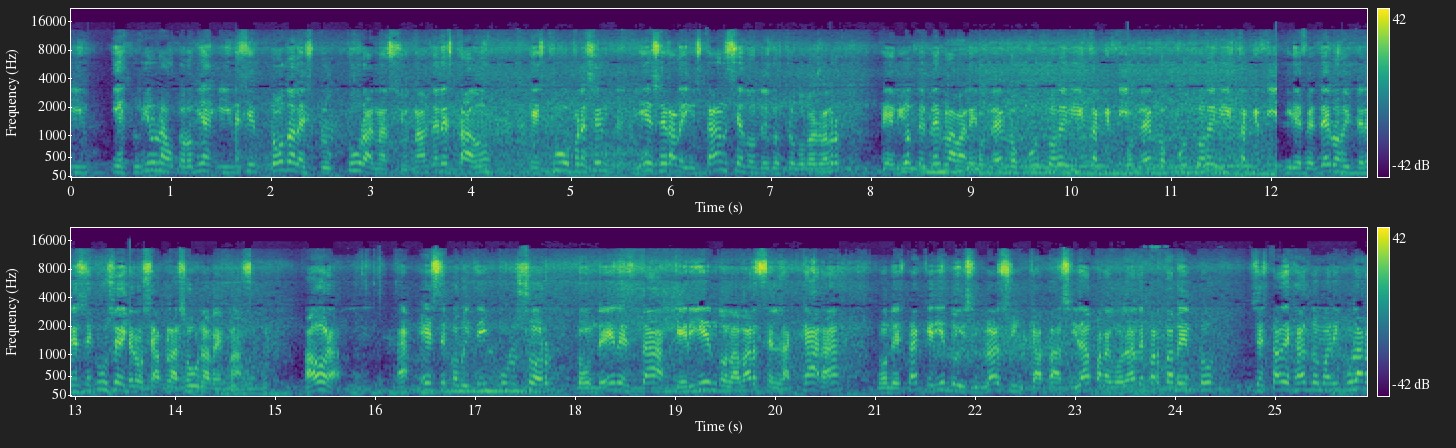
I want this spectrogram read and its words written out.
y, y estudió la autonomía y es decir toda la estructura nacional del Estado estuvo presente y esa era la instancia donde nuestro gobernador debió tener la valentía, poner los puntos de vista que tiene, poner los puntos de vista que tiene y defender los intereses cruceños, pero se aplazó una vez más. Ahora, ese comité impulsor, donde él está queriendo lavarse la cara, donde está queriendo disimular su incapacidad para gobernar departamento, se está dejando manipular.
